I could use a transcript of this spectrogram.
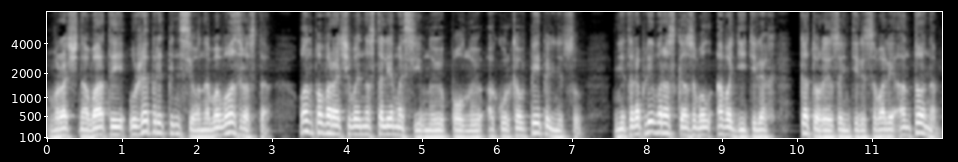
Мрачноватый, уже предпенсионного возраста, он, поворачивая на столе массивную, полную окурков пепельницу, неторопливо рассказывал о водителях, которые заинтересовали Антона,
